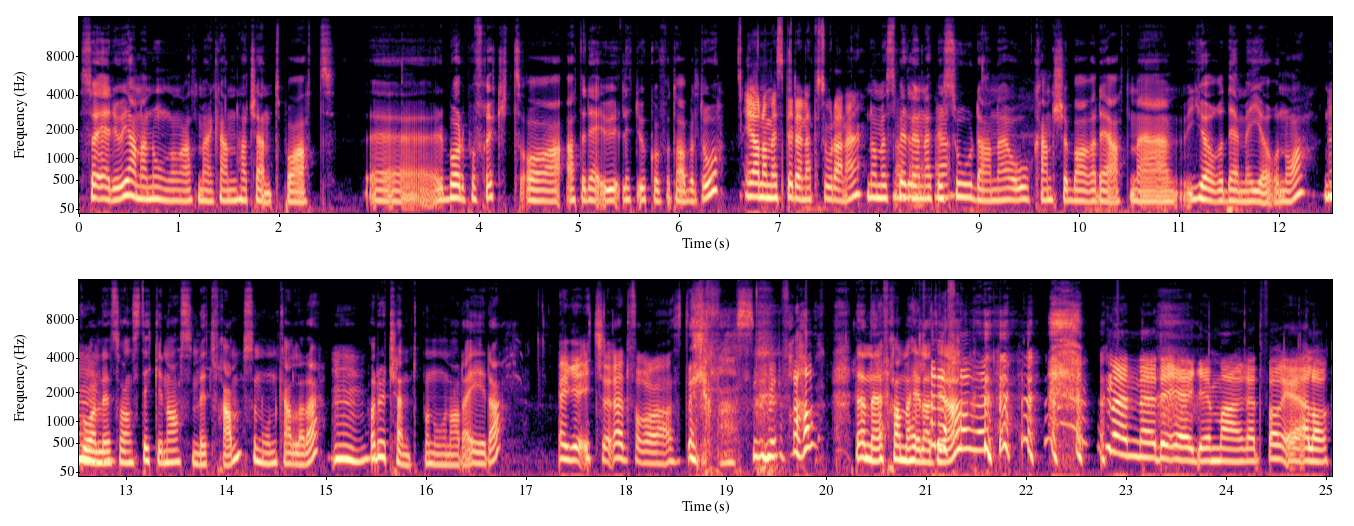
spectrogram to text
så er det jo gjerne noen ganger at vi kan ha kjent på at eh, Både på frykt og at det er litt ukomfortabelt òg. Ja, når vi spiller inn episodene. Når vi spiller inn Ja. og kanskje bare det at vi gjør det vi gjør nå. Går Mm. litt sånn, stikker nesen litt fram, som noen kaller det. Mm. Har du kjent på noen av det, Ida? Jeg er ikke redd for å stikke nesen min fram. Den er framme hele tida. Men eh, det jeg er mer redd for, er Eller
